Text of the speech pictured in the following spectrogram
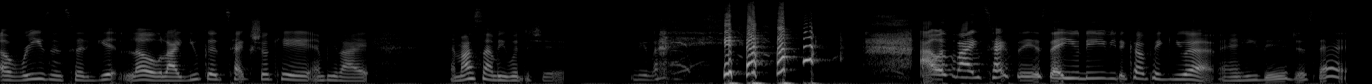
a reason to get low. Like you could text your kid and be like, and my son be with the shit. Be like. I was like, text me and say you need me to come pick you up, and he did just that.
